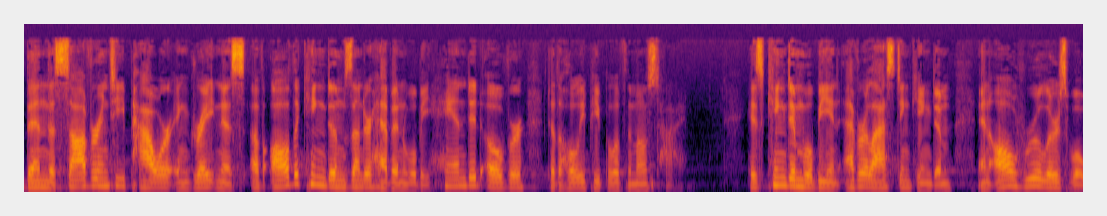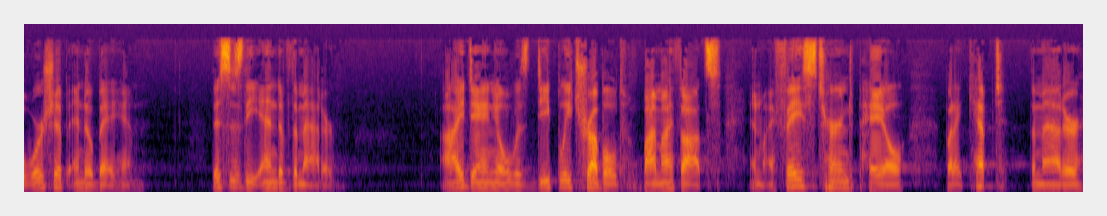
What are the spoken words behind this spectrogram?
Then the sovereignty, power, and greatness of all the kingdoms under heaven will be handed over to the holy people of the Most High. His kingdom will be an everlasting kingdom, and all rulers will worship and obey him. This is the end of the matter. I, Daniel, was deeply troubled by my thoughts, and my face turned pale, but I kept the matter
